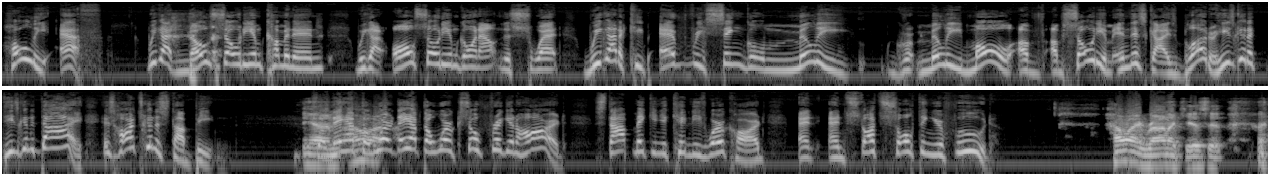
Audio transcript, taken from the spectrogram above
holy F. We got no sodium coming in. We got all sodium going out in the sweat. We got to keep every single milli millimole of, of sodium in this guy's blood, or he's gonna he's gonna die. His heart's gonna stop beating. Yeah, so they have to work. They have to work so friggin' hard. Stop making your kidneys work hard, and and start salting your food. How ironic is it?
